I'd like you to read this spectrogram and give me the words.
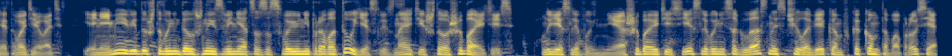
этого делать. Я не имею в виду, что вы не должны извиняться за свою неправоту, если знаете, что ошибаетесь. Но если вы не ошибаетесь, если вы не согласны с человеком в каком-то вопросе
